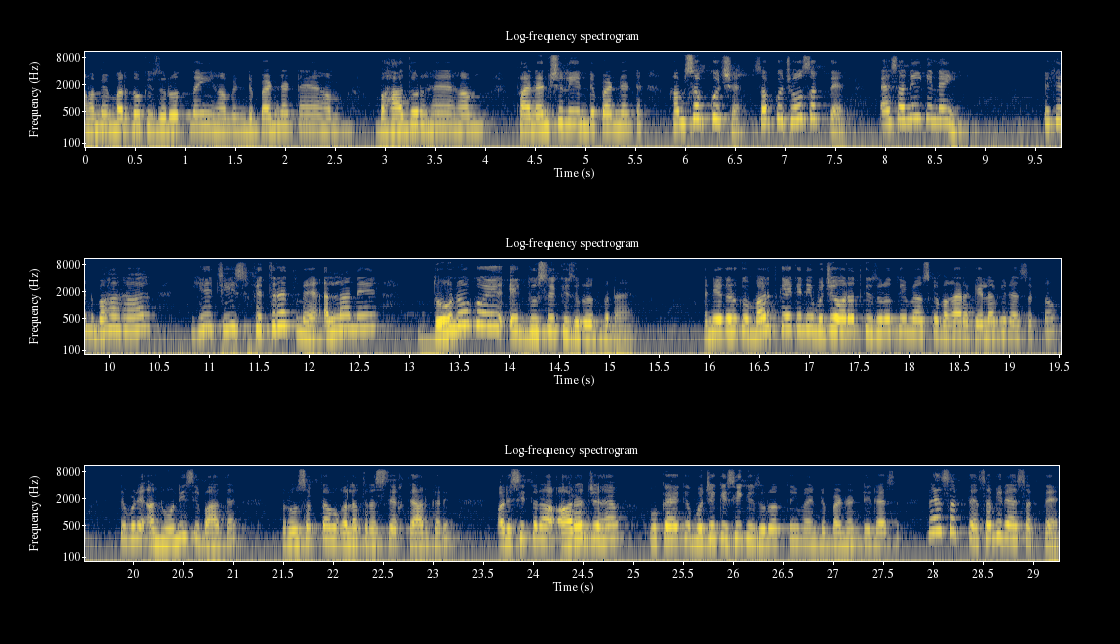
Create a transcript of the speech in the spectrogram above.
ہمیں مردوں کی ضرورت نہیں، ہم انڈیپینڈنٹ ہیں، ہم بہادر ہیں، ہم فائنینشلی انڈیپینڈنٹ ہیں، ہم سب کچھ ہیں، سب کچھ ہو سکتے ہیں۔ ایسا نہیں کہ نہیں۔ لیکن بہرحال یہ چیز فطرت میں اللہ نے دونوں کو ایک دوسرے کی ضرورت بنایا یعنی اگر کوئی مرد کہے کہ نہیں، مجھے عورت کی ضرورت نہیں، میں اس کے بغیر اکیلا بھی رہ سکتا ہوں، تو بڑی انہونی سی بات ہے۔ ہو سکتا ہے وہ غلط رستے اختیار کرے۔ اور اسی طرح عورت جو ہے، وہ کہے کہ مجھے کسی کی ضرورت نہیں، میں انڈیپینڈنٹلی رہ رہ سکتے ہیں، سبھی رہ سکتے ہیں۔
